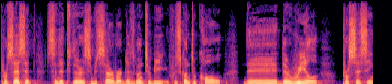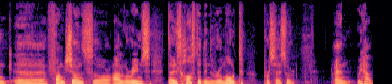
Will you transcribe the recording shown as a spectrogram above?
process it, send it to the RCM server that's going to be, who's going to call the, the real processing uh, functions or algorithms that is hosted in the remote processor. And we have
